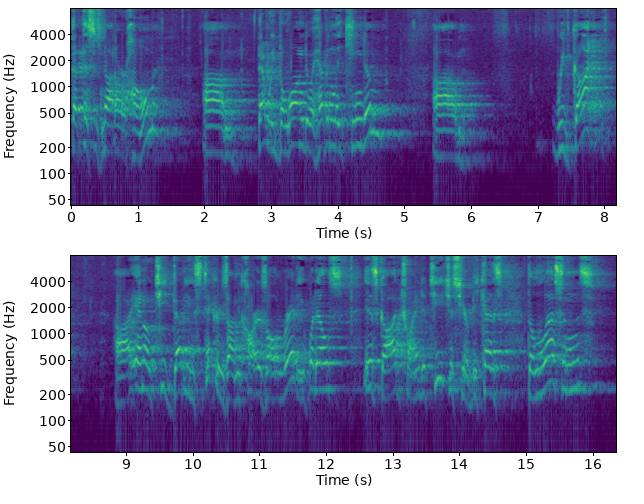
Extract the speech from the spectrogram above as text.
that this is not our home, um, that we belong to a heavenly kingdom. Um, we've got uh, NOTW stickers on cars already. What else is God trying to teach us here? Because the lessons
